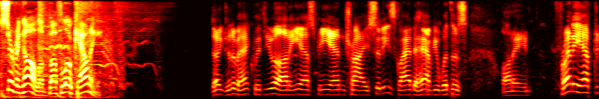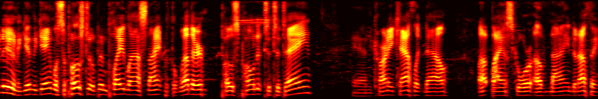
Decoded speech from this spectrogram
serving all of Buffalo County. Doug Duda back with you on ESPN Tri Cities. Glad to have you with us on a Friday afternoon. Again, the game was supposed to have been played last night, but the weather postponed it to today. And Kearney Catholic now up by a score of nine to nothing.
